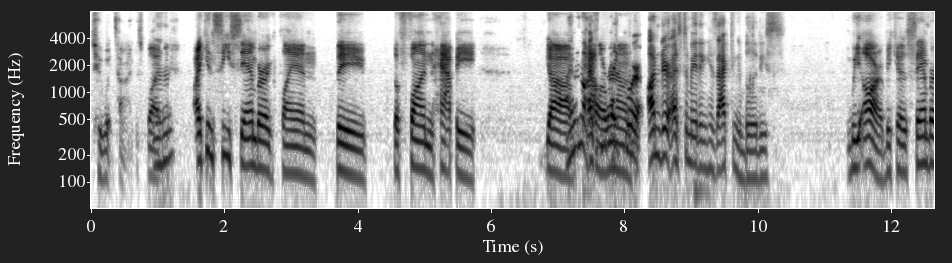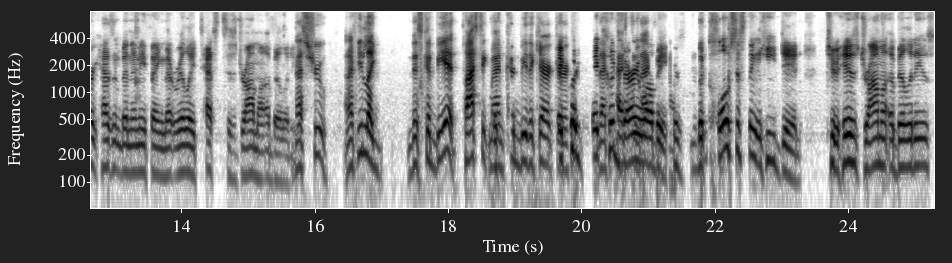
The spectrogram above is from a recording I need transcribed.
too at times but Mhm. I can see Samberg playing the the fun, happy guy. I don't know. I feel around. like we're underestimating his acting abilities. we are because Samberg hasn't been anything that really tests his drama ability. That's true, and I feel like this could be it. Plastic Man could be the character. it could it could very well be because Mhm. the closest thing he did to his drama abilities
